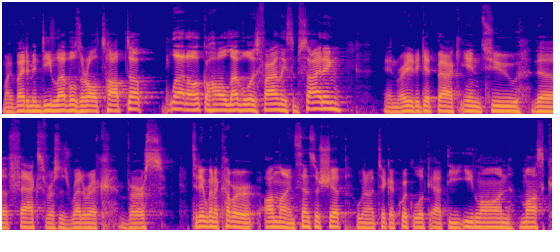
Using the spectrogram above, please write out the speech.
My vitamin D levels are all topped up. Blood alcohol level is finally subsiding and ready to get back into the facts versus rhetoric verse. Today, we're going to cover online censorship. We're going to take a quick look at the Elon Musk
